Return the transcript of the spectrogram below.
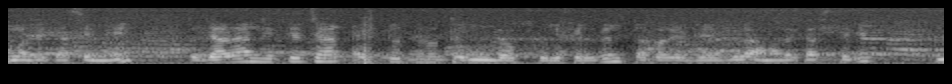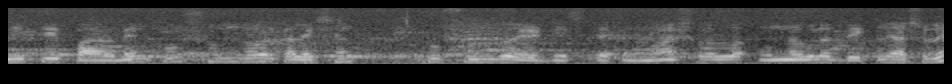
আমাদের কাছে নেই। তো যারা নিতে চান, একটু দ্রুত ইনবক্স করে ফেলবেন, তাহলে ড্রেসগুলো আমাদের কাছ থেকে নিতে পারবেন। খুব সুন্দর কালেকশন খুব সুন্দর এই ড্রেস দেখেন মাশাল্লাহ অন্যগুলো দেখলে আসলে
